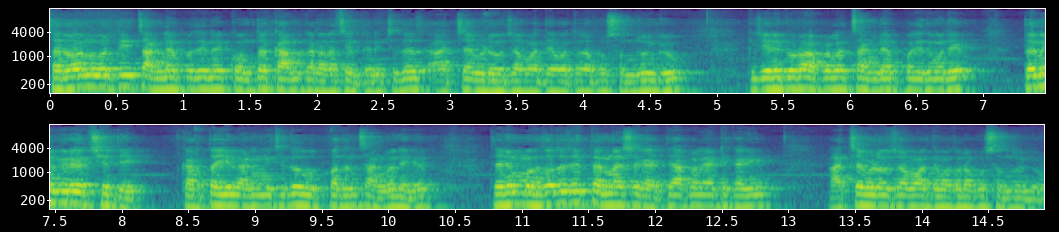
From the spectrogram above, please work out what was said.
सर्वांवरती चांगल्या पद्धतीने कोणतं काम करणार असेल तर निश्चितच आजच्या व्हिडिओच्या माध्यमातून आपण समजून घेऊ की जेणेकरून आपल्याला चांगल्या पद्धतीमध्ये तणविरहित शेती करता येईल आणि निश्चितच उत्पादन चांगलं निघेल. त्याने महत्वाचं जे तणनाशक आहे ते आपल्याला या ठिकाणी आजच्या व्हिडिओच्या माध्यमातून आपण समजून घेऊ.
